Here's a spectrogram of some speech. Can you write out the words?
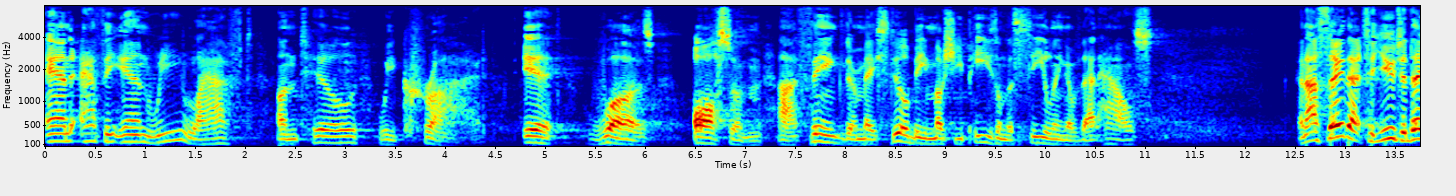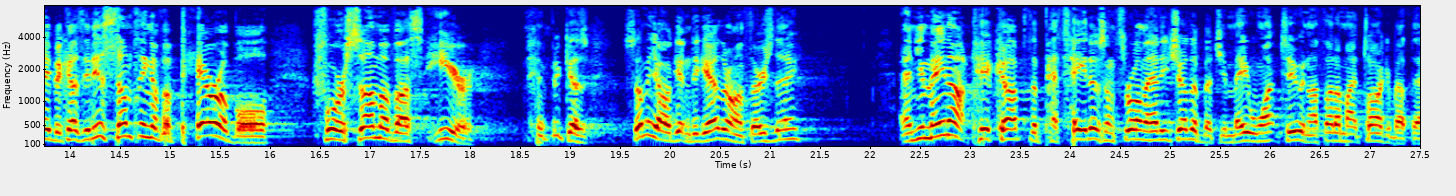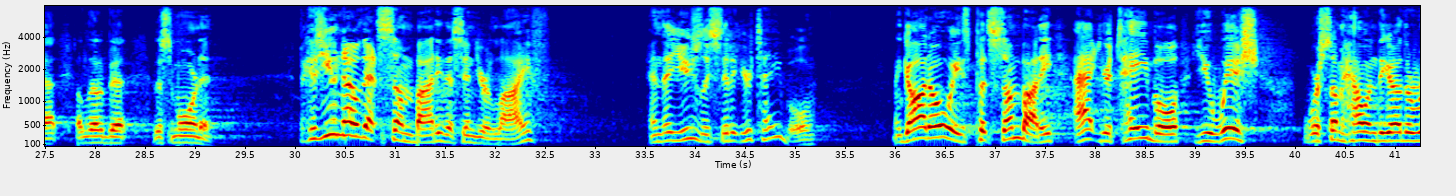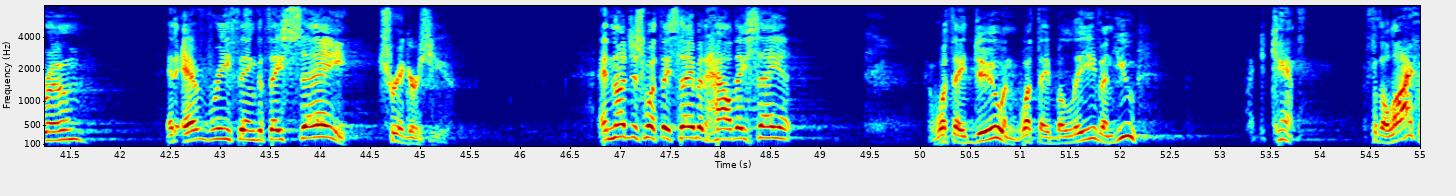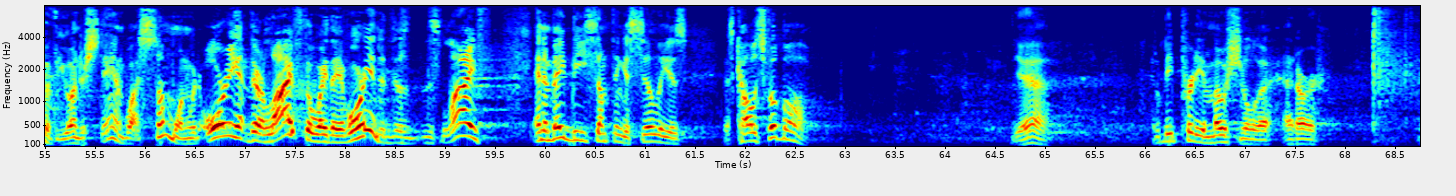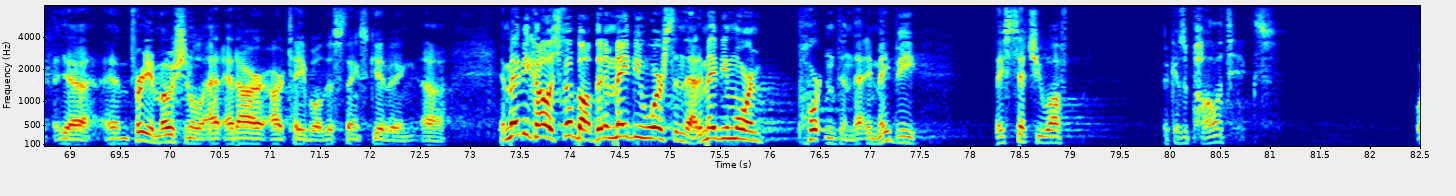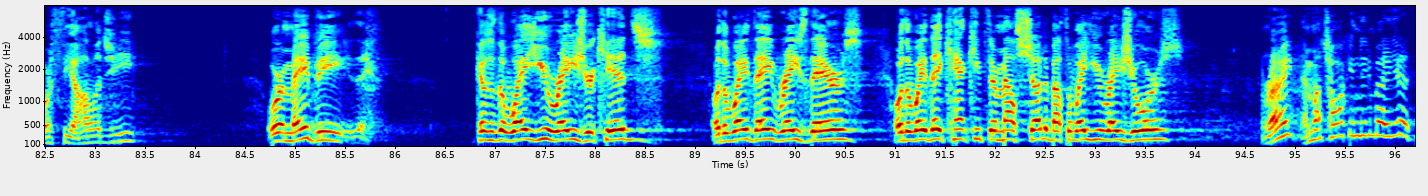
And at the end, we laughed until we cried. It was awesome. I think there may still be mushy peas on the ceiling of that house. And I say that to you today because it is something of a parable for some of us here. because some of y'all getting together on Thursday, and you may not pick up the potatoes and throw them at each other, but you may want to. And I thought I might talk about that a little bit this morning. Because you know that somebody that's in your life, and they usually sit at your table. And God always puts somebody at your table you wish were somehow in the other room. And everything that they say triggers you. And not just what they say, but how they say it. And what they do and what they believe. And you, you can't, for the life of you, understand why someone would orient their life the way they have oriented this, this life. And it may be something as silly as, as college football. Yeah. It'll be pretty emotional at our, yeah, and pretty emotional at, at our, our table this Thanksgiving. Uh, it may be college football, but it may be worse than that. It may be more important than that. It may be they set you off because of politics or theology, or it may be because of the way you raise your kids, or the way they raise theirs, or the way they can't keep their mouth shut about the way you raise yours. Right? Am I talking to anybody yet?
